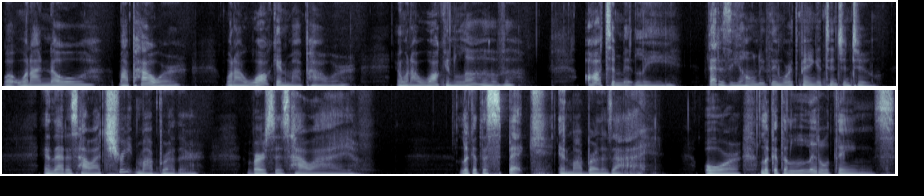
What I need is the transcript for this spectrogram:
Well, when I know my power, when I walk in my power, and when I walk in love, ultimately, that is the only thing worth paying attention to. And that is how I treat my brother versus how I look at the speck in my brother's eye or look at the little things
